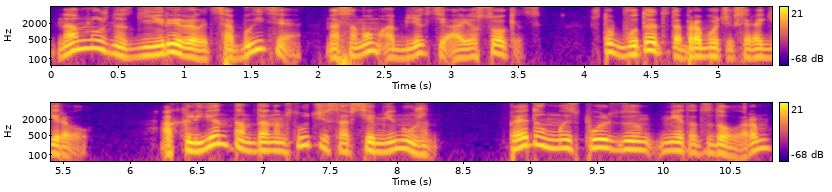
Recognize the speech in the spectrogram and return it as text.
Нам нужно сгенерировать событие на самом объекте IOSockets, чтобы вот этот обработчик среагировал. А клиент нам в данном случае совсем не нужен. Поэтому мы используем метод с долларом,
